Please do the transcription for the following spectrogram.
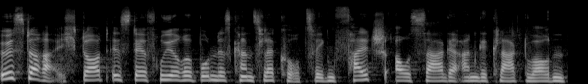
Österreich. Dort ist der frühere Bundeskanzler Kurz wegen Falschaussage angeklagt worden.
